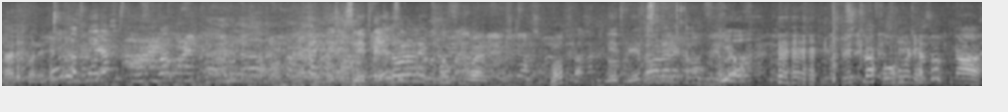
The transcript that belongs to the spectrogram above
Nein, das war nicht. Du kannst nicht getroffen worden. Nicht weder oder nicht getroffen worden? Was? Nicht weder oder nicht getroffen worden? Ja. Du bist zwar vor mir, der sagt nein.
